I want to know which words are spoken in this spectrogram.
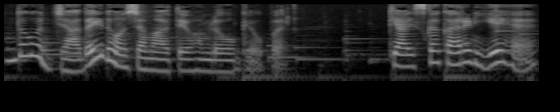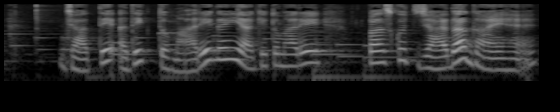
तुम तो कुछ ज़्यादा ही धौस जमाते हो हम लोगों के ऊपर। क्या इसका कारण ये है? जाते अधिक तुम्हारे गैया कि तुम्हारे पास कुछ ज़्यादा गायें हैं,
